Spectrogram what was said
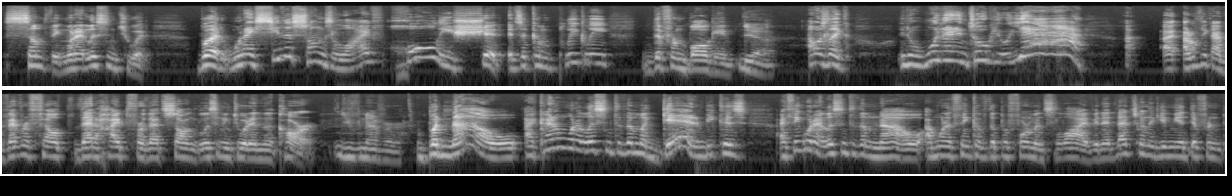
something when I listened to it. But when I see the songs live, holy shit, it's a completely different ballgame. Yeah. I was like, you know, one night in Tokyo, yeah. I, I I don't think I've ever felt that hyped for that song listening to it in the car. You've never. But now I kind of want to listen to them again because I think when I listen to them now, I'm going to think of the performance live, and that's going to give me a different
